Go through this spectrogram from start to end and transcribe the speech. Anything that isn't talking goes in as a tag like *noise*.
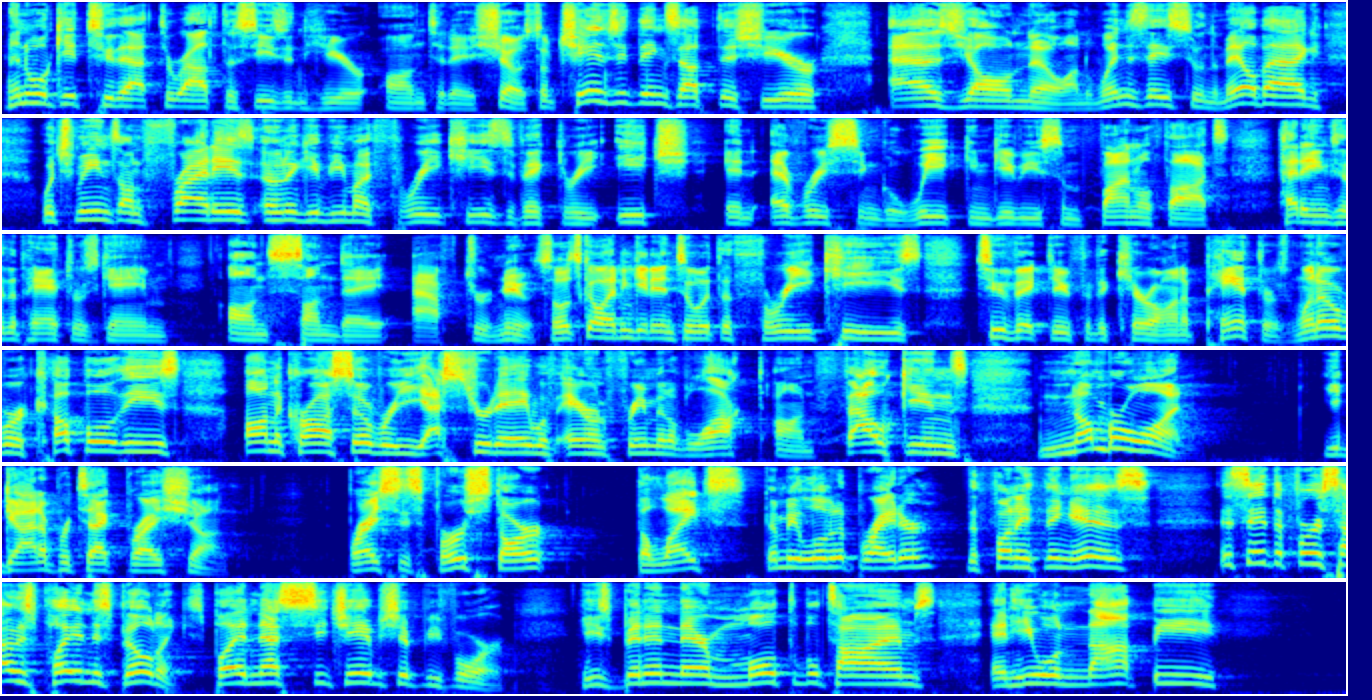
And we'll get to that throughout the season here on today's show. So, changing things up this year, as y'all know, on Wednesdays, doing the mailbag, which means on Fridays, I'm going to give you my three keys to victory each and every single week and give you some final thoughts heading to the Panthers game on Sunday afternoon. So, let's go ahead and get into it. The three keys to victory for the Carolina Panthers. Went over a couple of these on the crossover yesterday with Aaron Freeman of Locked on Falcons. Number one, you got to protect Bryce Young. Bryce's first start the lights gonna be a little bit brighter. The funny thing is, this ain't the first time he's played in this building. He's played an SEC championship before. He's been in there multiple times, and he will not be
